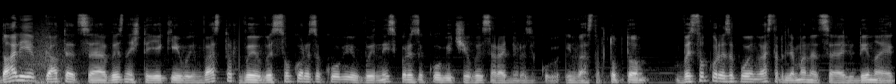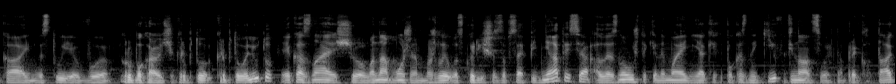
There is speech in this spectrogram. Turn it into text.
Далі п'яте це визначте, який ви інвестор. Ви високоризикові, ви низькоризикові чи ви середньоризиковий інвестор. Тобто високоризиковий інвестор для мене це людина, яка інвестує в, грубо кажучи, крипто, криптовалюту, яка знає, що вона може можливо скоріше за все піднятися, але знову ж таки немає ніяких показників фінансових, наприклад, так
